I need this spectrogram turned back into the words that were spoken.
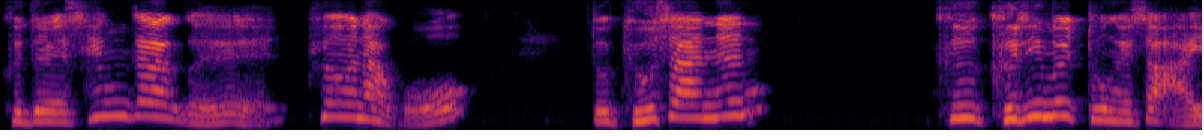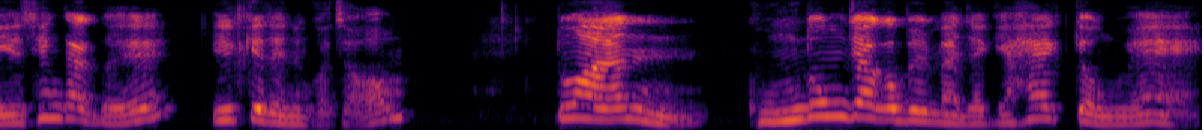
그들의 생각을 표현하고 또 교사는 그 그림을 통해서 아이의 생각을 읽게 되는 거죠. 또한 공동작업을 만약에 할 경우에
